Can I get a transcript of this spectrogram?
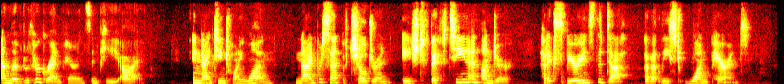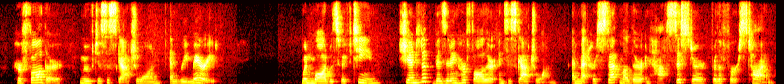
and lived with her grandparents in PEI. In 1921, 9% of children aged 15 and under had experienced the death of at least one parent. Her father moved to Saskatchewan and remarried. When Maud was 15, she ended up visiting her father in Saskatchewan and met her stepmother and half sister for the first time.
